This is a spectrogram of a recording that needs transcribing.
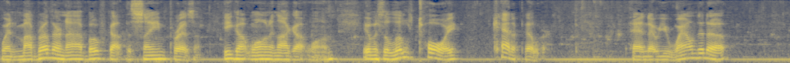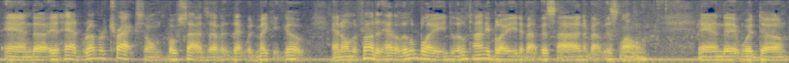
when my brother and I both got the same present. He got one and I got one. It was a little toy caterpillar. And uh, you wound it up, and uh, it had rubber tracks on both sides of it that would make it go. And on the front, it had a little blade, a little tiny blade about this high and about this long. And it would um,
